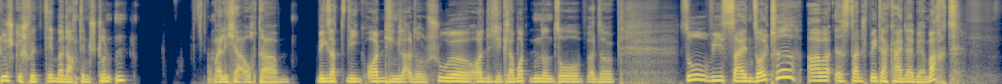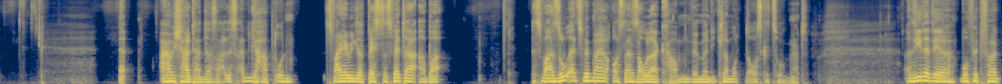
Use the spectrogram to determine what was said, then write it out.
durchgeschwitzt immer nach den Stunden, weil ich ja auch da wie gesagt, die ordentlichen, also Schuhe, ordentliche Klamotten und so, also so wie es sein sollte, aber es dann später keiner mehr macht. Äh, habe ich halt dann das alles angehabt und es war ja wie gesagt bestes Wetter, aber es war so, als wenn man aus der Sauna kam, wenn man die Klamotten ausgezogen hat. Also jeder, der Moped fährt,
